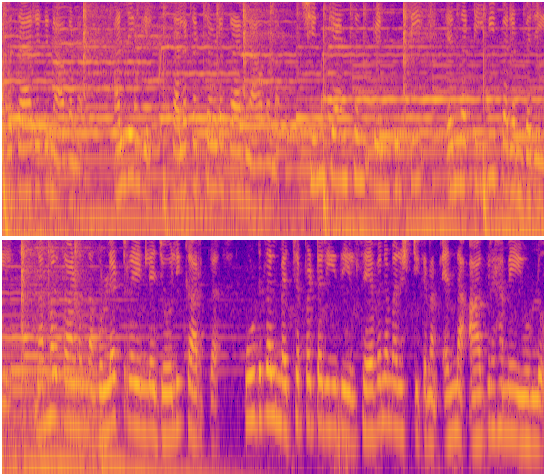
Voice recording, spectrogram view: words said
അവതാരകനാവണം അല്ലെങ്കിൽ സ്ഥലക്കച്ചവടക്കാരനാവണം. ഷിൻകാൻസൻ പെൺകുട്ടി എന്ന ടി വി പരമ്പരയിൽ നമ്മൾ കാണുന്ന ബുള്ളറ്റ് ട്രെയിനിലെ ജോലിക്കാർക്ക് കൂടുതൽ മെച്ചപ്പെട്ട രീതിയിൽ സേവനമനുഷ്ഠിക്കണം എന്ന ആഗ്രഹമേയുള്ളൂ.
